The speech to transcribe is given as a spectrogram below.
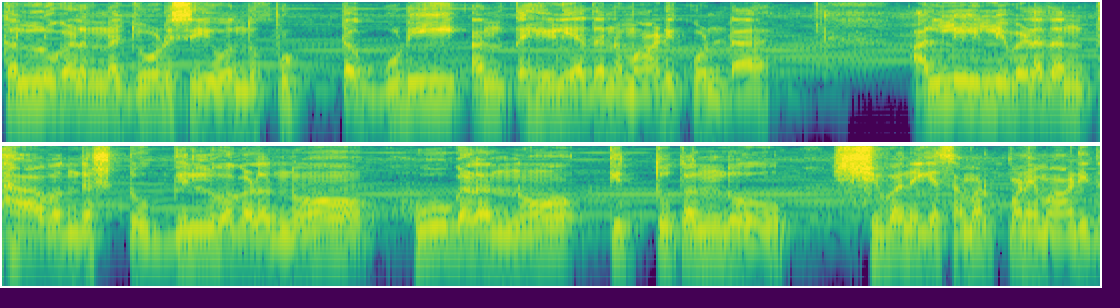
ಕಲ್ಲುಗಳನ್ನು ಜೋಡಿಸಿ ಒಂದು ಪುಟ್ಟ ಗುಡಿ ಅಂತ ಹೇಳಿ ಅದನ್ನು ಮಾಡಿಕೊಂಡ. ಅಲ್ಲಿ ಇಲ್ಲಿ ಬೆಳೆದಂಥ ಒಂದಷ್ಟು ಬಿಲ್ವಗಳನ್ನು, ಹೂಗಳನ್ನು ಕಿತ್ತು ತಂದು ಶಿವನಿಗೆ ಸಮರ್ಪಣೆ ಮಾಡಿದ.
